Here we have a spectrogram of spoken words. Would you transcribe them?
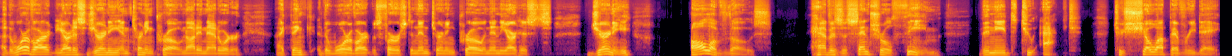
Uh, the war of art, the artist's journey, and turning pro, not in that order. I think the war of art was first, and then turning pro, and then the artist's journey. All of those have as a central theme the need to act, to show up every day,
